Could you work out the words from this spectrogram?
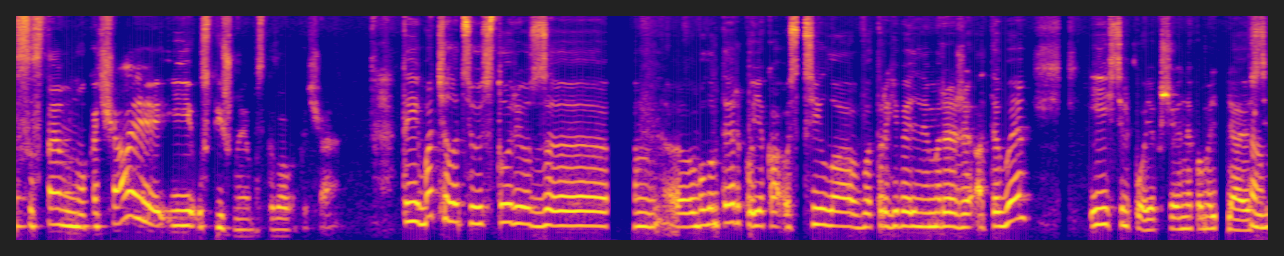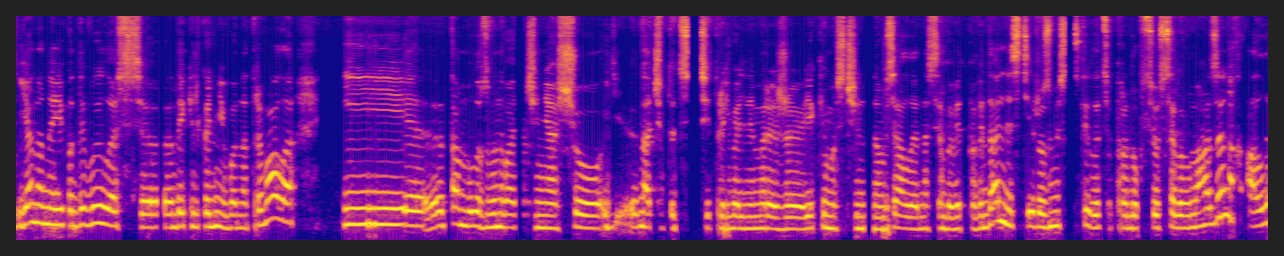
системно качає і успішно, я би сказала, качає. Ти бачила цю історію з е, е, волонтеркою, яка осіла в торгівельній мережі АТВ і Сільпо, якщо я не помиляюсь. Так. Я на неї подивилась е, декілька днів. Вона тривала. І там було звинувачення, що начебто ці торгівельні мережі якимось чином взяли на себе відповідальність і розмістили цю продукцію у себе в магазинах. Але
